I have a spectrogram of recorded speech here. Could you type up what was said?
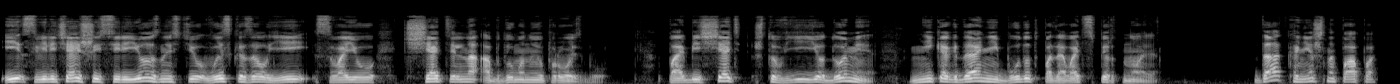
и с величайшей серьезностью высказал ей свою тщательно обдуманную просьбу – пообещать, что в ее доме никогда не будут подавать спиртное. «Да, конечно, папа»,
